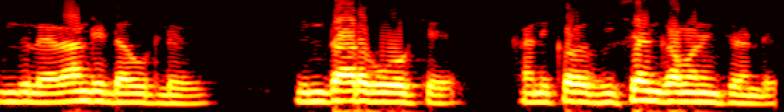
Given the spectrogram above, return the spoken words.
ఇందులో ఎలాంటి డౌట్ లేదు. ఇంతవరకు ఓకే. కానీ ఇక్కడ విషయం గమనించండి.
